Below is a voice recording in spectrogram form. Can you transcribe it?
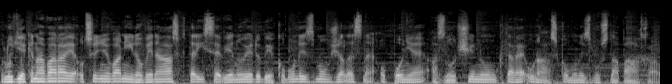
Luděk Navara je oceňovaný novinář, který se věnuje době komunismu, železné oponě a zločinům, které u nás komunismus napáchal.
